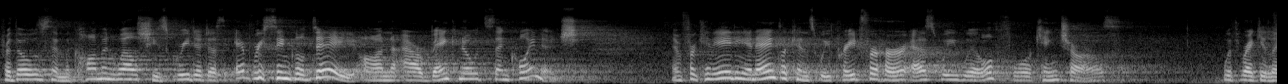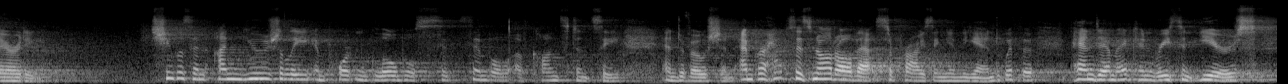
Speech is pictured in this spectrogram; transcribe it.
For those in the Commonwealth, she's greeted us every single day on our banknotes and coinage. And for Canadian Anglicans, we prayed for her, as we will for King Charles, with regularity. She was an unusually important global symbol of constancy and devotion. And perhaps it's not all that surprising in the end. With the pandemic in recent years,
